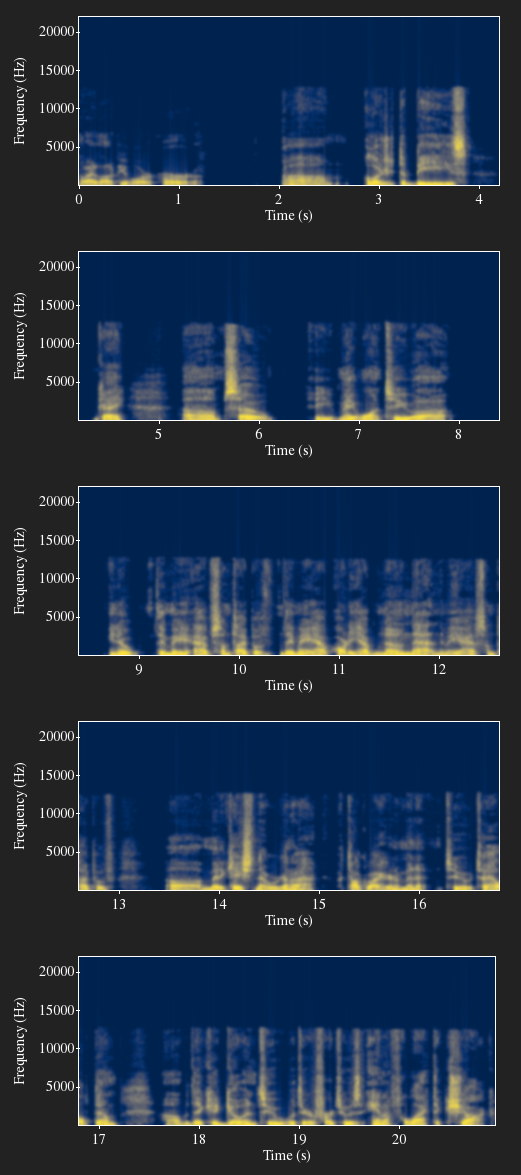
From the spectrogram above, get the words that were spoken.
Right, a lot of people are, are um, allergic to bees. Okay, um, so you may want to, uh, you know, they may have some type of they may have already have known that, and they may have some type of uh, medication that we're going to talk about here in a minute to to help them, uh, but they could go into what they refer to as anaphylactic shock.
